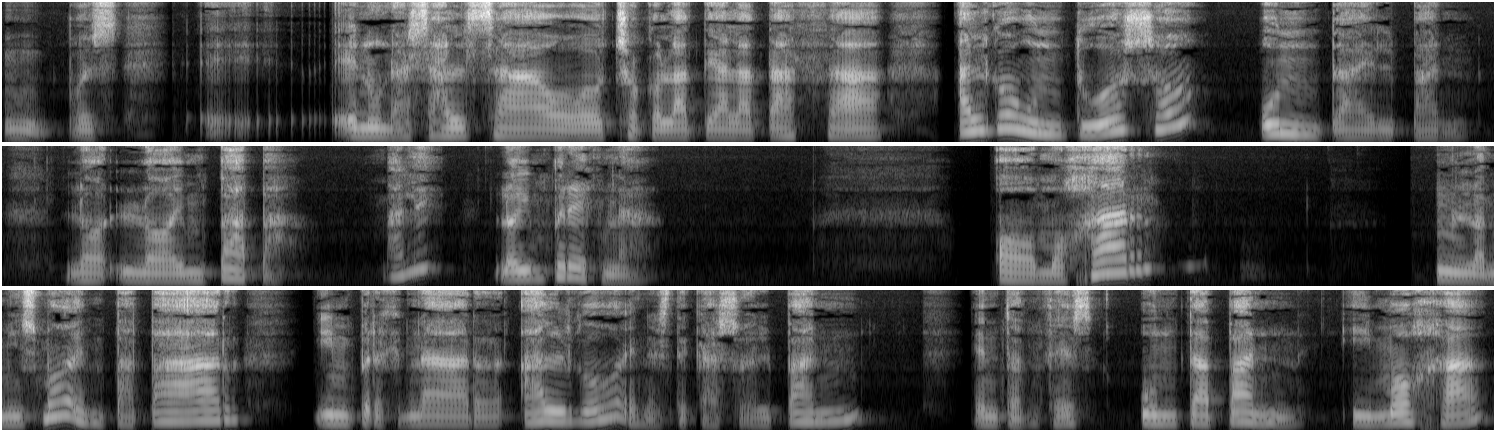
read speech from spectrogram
mm, pues eh, en una salsa o chocolate a la taza, algo untuoso unta el pan, lo, lo empapa, ¿vale? Lo impregna. O mojar lo mismo, empapar, impregnar algo, en este caso el pan. Entonces, unta pan y moja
